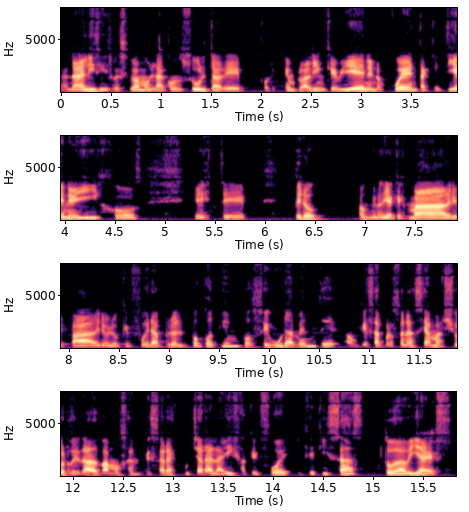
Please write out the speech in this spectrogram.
análisis recibamos la consulta de, por ejemplo, alguien que viene, nos cuenta que tiene hijos, este, pero aunque nos diga que es madre, padre o lo que fuera, pero al poco tiempo seguramente, aunque esa persona sea mayor de edad, vamos a empezar a escuchar a la hija que fue y que quizás todavía es.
